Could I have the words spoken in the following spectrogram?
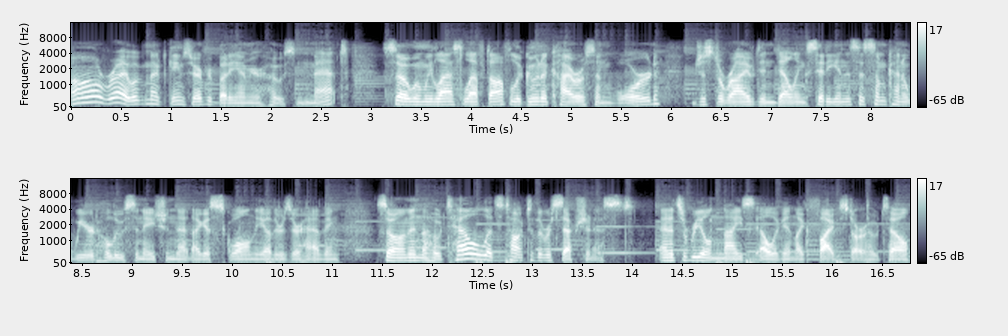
Alright, welcome back to Games for Everybody. I'm your host, Matt. So, when we last left off, Laguna, Kiros, and Ward just arrived in Deling City, and this is some kind of weird hallucination that I guess Squall and the others are having. So, I'm in the hotel, let's talk to the receptionist. And it's a real nice, elegant, like five star hotel.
